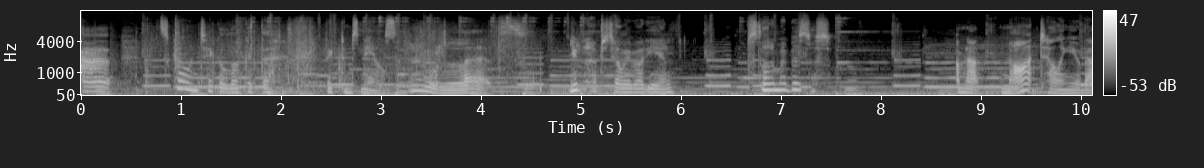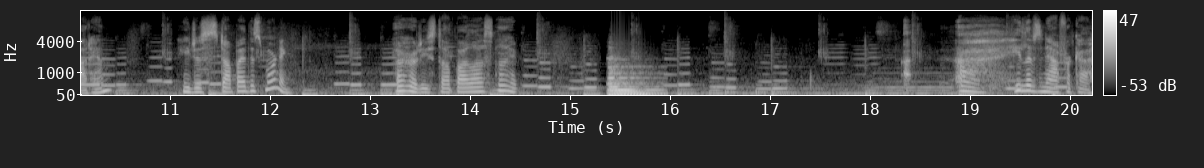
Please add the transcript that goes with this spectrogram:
Uh, let's go and take a look at the victim's nails. Oh, let's. You don't have to tell me about Ian. It's none of my business. I'm not not telling you about him. He just stopped by this morning. I heard he stopped by last night. Uh, he lives in Africa.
